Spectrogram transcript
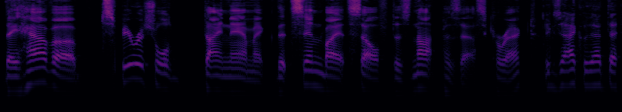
They have a spiritual dynamic that sin by itself does not possess, correct? Exactly that, that.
